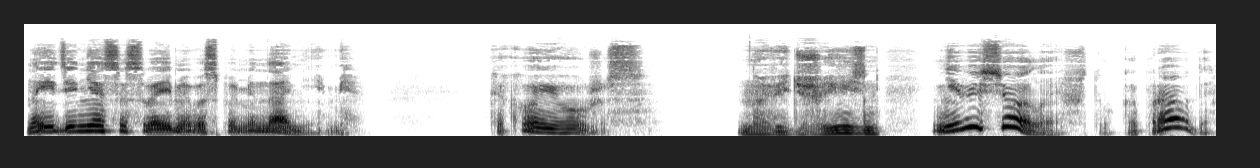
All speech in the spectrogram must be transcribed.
наедине со своими воспоминаниями? Какой ужас! Но ведь жизнь не веселая штука, правда?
